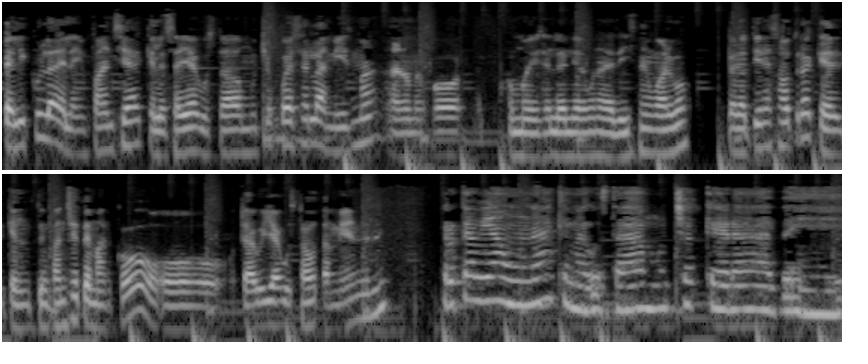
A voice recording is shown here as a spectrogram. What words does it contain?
película de la infancia que les haya gustado mucho, puede ser la misma, a lo mejor, como dice Leslie, alguna de Disney o algo, pero ¿tienes otra que, que en tu infancia te marcó o te había gustado también, Leslie? Creo que había una que me gustaba mucho que era de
